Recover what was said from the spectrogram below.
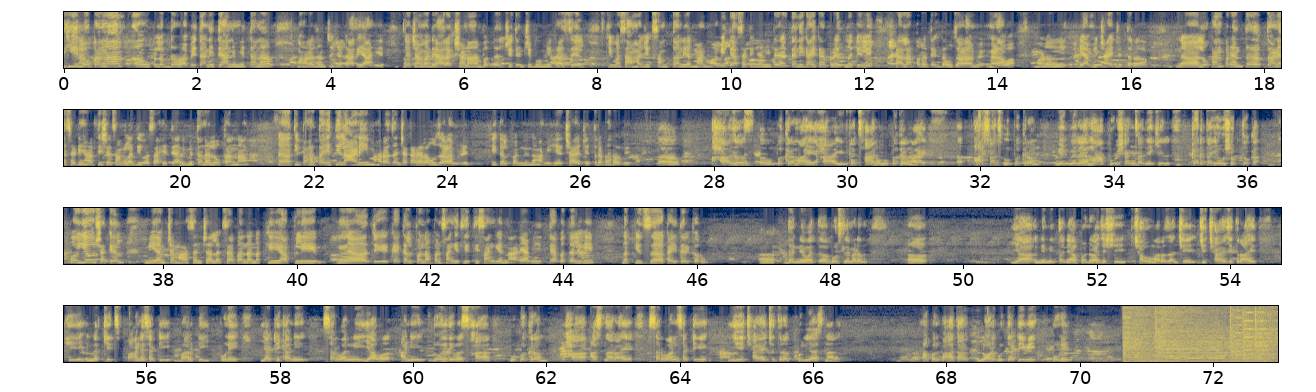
ही लोकांना उपलब्ध व्हावीत आणि त्यानिमित्तानं महाराजांचं जे कार्य आहे ज्याच्यामध्ये आरक्षणाबद्दलची त्यांची भूमिका असेल किंवा सामाजिक समता निर्माण व्हावी त्यासाठी त्यांनी त्या- त्यांनी काय काय प्रयत्न केले ह्याला परत एकदा उजाळा मिळावा. म्हणून हे आम्ही छायाचित्र लोकांपर्यंत जाण्यासाठी हा अतिशय चांगला दिवस आहे. त्यानिमित्तानं लोकांना ती पाहता येतील आणि महाराजांच्या कार्याला उजाळा मिळेल. ही कल्पनेनं आम्ही हे छायाचित्र भरवलेलं आहे. हा जो उपक्रम आहे हा इतका छान उपक्रम आहे. असाच उपक्रम वेगवेगळ्या महापुरुषांचा देखील करता येऊ शकतो का? हो येऊ शकेल. मी आमच्या महासंचालक साहेबांना नक्की आपली जी काही कल्पना आपण सांगितली ती सांगेन आणि आम्ही त्याबद्दलही नक्कीच काहीतरी करू. धन्यवाद भोसले मॅडम. या निमित्ताने आपण राजश्री शाहू महाराजांचे जी छायाचित्र आहेत ही नक्कीच पाहण्यासाठी बार्टी पुणे या ठिकाणी सर्वांनी यावं आणि दोन दिवस हा उपक्रम हा असणार आहे. सर्वांसाठी ही छायाचित्र खुली असणार आहे आपण पाहत आहात lord Buddha T V Pune.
